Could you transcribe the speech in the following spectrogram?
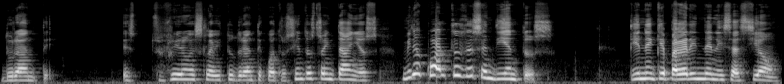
durante sufrieron esclavitud durante 430 años. Mira cuántos descendientes tienen que pagar indemnización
